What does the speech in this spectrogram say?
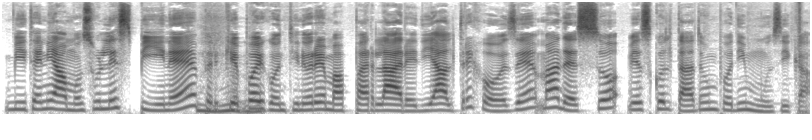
vi teniamo sulle spine perché poi continueremo a parlare di altre cose, ma adesso vi ascoltate un po' di musica.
